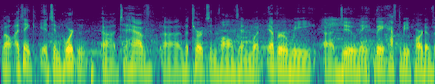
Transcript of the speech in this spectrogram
Well, I think it's important uh, to have uh, the Turks involved in whatever we uh, do. They, they have to be part of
